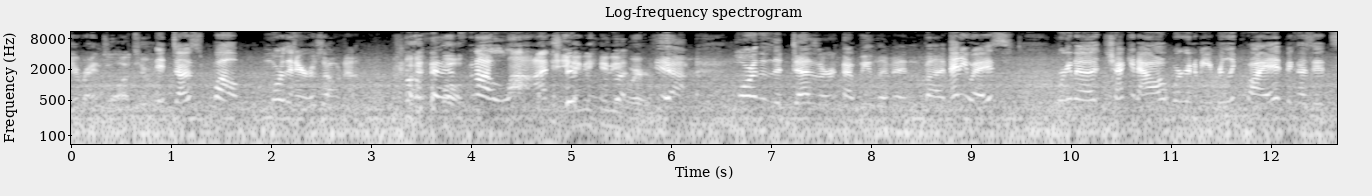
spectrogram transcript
It rains a lot too. it does, well, more than Arizona. Well, it's not a lot. any- anywhere. yeah, more than the desert that we live in. But anyways, we're gonna check it out. We're gonna be really quiet because it's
